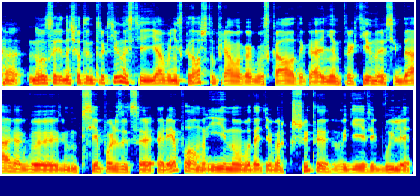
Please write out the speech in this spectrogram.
А, ну, кстати, насчет интерактивности, я бы не сказал, что прямо как бы скала такая неинтерактивная. Всегда как бы все пользуются реплом, и, ну, вот эти воркшиты в идее были.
